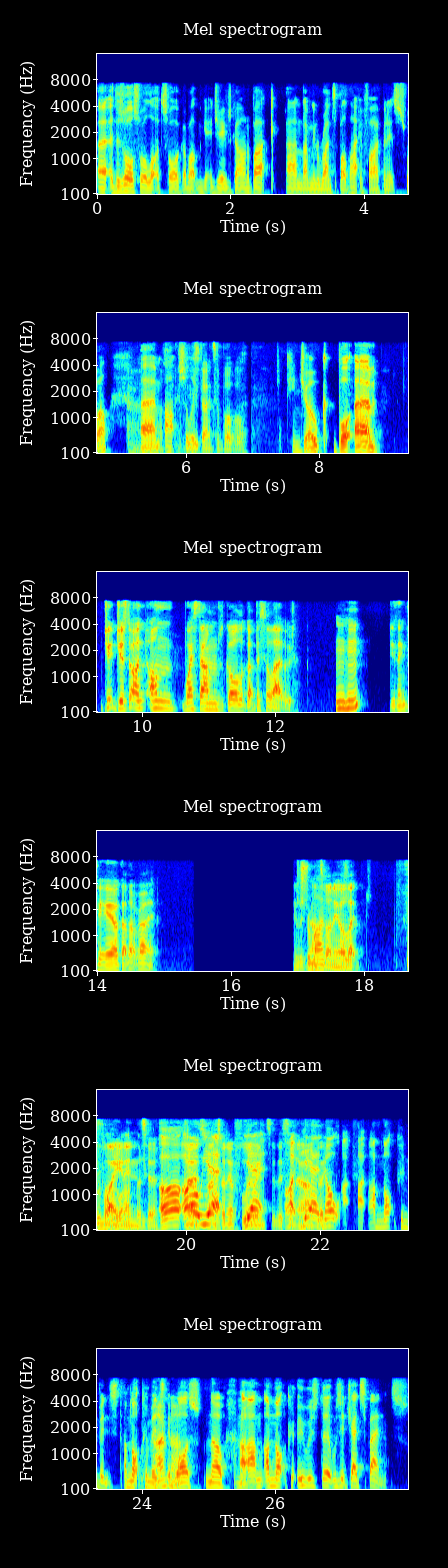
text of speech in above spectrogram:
uh, there's also a lot of talk about them getting James Garner back, and I'm going to rant about that in five minutes as well. Oh, Um, God, it's absolute- starting to bubble. Fucking joke, but um, Um, just on on West Ham's goal that got disallowed. mhm. Do you think VAR got that right? It was Just Antonio like Remind flying into. Oh, oh Uh, yeah. Antonio flew yeah. into the Uh, yeah, half. no, I, I'm not convinced. I'm not convinced I'm it not. was. No, I'm not. I'm, I'm not. Who was the? Was it Jed Spence?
